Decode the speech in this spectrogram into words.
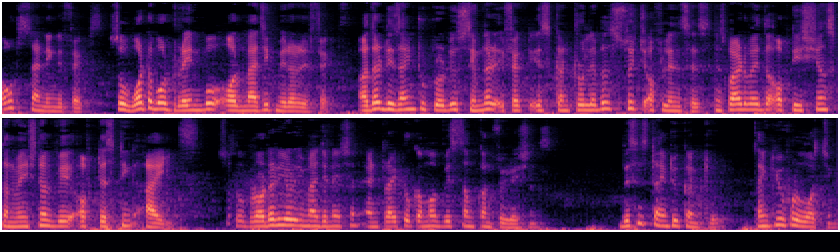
outstanding effects. So what about rainbow or magic mirror effects? Other design to produce similar effect is controllable switch of lenses inspired by the optician's conventional way of testing eyes. So broaden your imagination and try to come up with some configurations. This is time to conclude. Thank you for watching.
